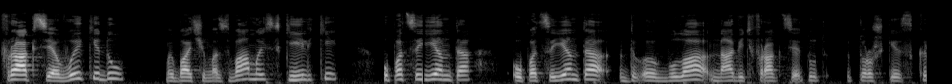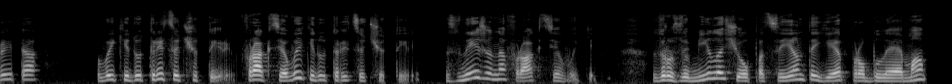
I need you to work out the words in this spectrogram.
фракція викиду. Ми бачимо з вами, скільки у пацієнта. У пацієнта була навіть фракція, тут трошки скрита, викиду 34. Фракція викиду 34. Знижена фракція викиду. Зрозуміло, що у пацієнта є проблема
